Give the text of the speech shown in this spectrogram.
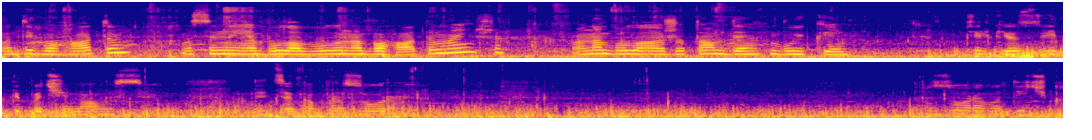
Води багато. Восени я була, було набагато менше. Вона була аж там, де буйки. Тільки ось звідти починалося. Дивіться, яка прозора. Прозора водичка.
